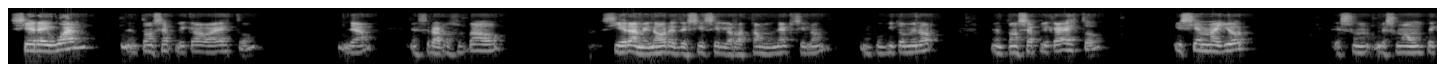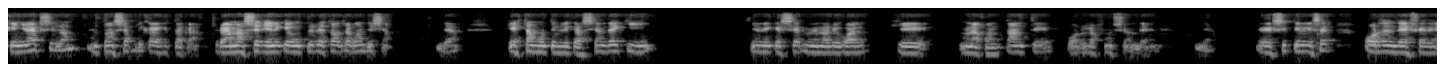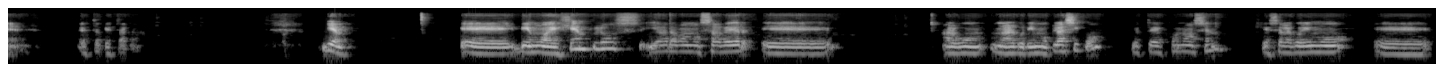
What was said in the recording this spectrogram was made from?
Si era igual, entonces aplicaba esto, ya, ese era el resultado. Si era menor, es decir, si le restamos un epsilon, un poquito menor, entonces aplica esto. Y si es mayor, es le sumamos un pequeño epsilon, entonces aplica está acá. Pero además se tiene que cumplir esta otra condición, ¿ya? Que esta multiplicación de aquí tiene que ser menor o igual que una constante por la función de n. Es decir, tiene que ser orden de f de n, esto que está acá. Bien, eh, vimos ejemplos y ahora vamos a ver eh, algún, un algoritmo clásico que ustedes conocen, que es el algoritmo eh,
